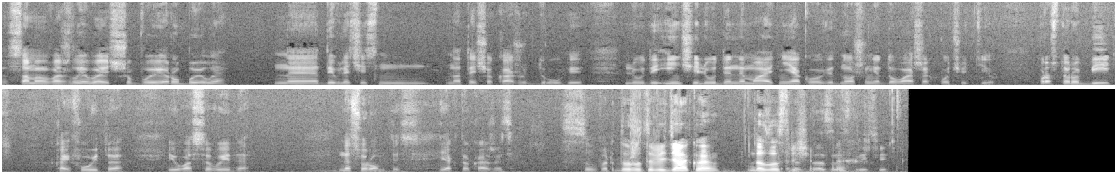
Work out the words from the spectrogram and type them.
саме важливе, щоб ви робили, не дивлячись на те, що кажуть другі люди. Інші люди не мають ніякого відношення до ваших почуттів. Просто робіть, кайфуйте, і у вас все вийде. Не соромтесь, як то кажуть. Супер, дуже тобі дякую. До зустрічі. До зустрічі.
